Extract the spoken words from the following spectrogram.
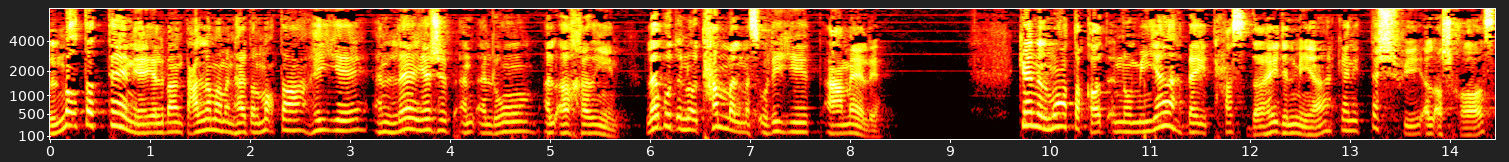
النقطة الثانية يلي بدنا نتعلمها من هذا المقطع هي أن لا يجب أن ألوم الآخرين. لابد أنه أتحمل مسؤولية أعمالي. كان المعتقد أنه مياه بيت حسدة هيدي المياه كانت تشفي الأشخاص.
